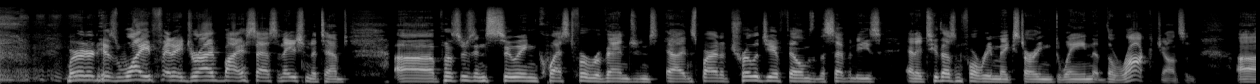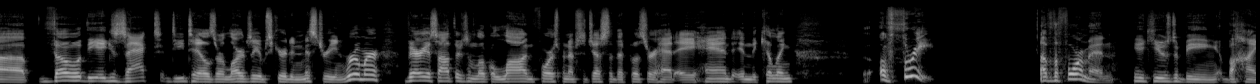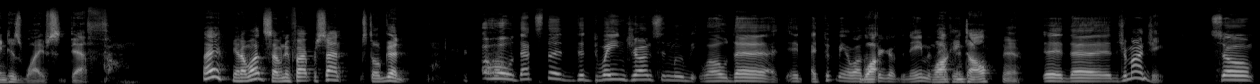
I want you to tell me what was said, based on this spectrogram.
murdered his wife in a drive by assassination attempt. Uh, ensuing quest for revenge uh, inspired a trilogy of films in the 70s and a 2004 remake starring Dwayne The Rock Johnson. Uh, though the exact details are largely obscured in mystery and rumor, various authors and local law enforcement have suggested that Pusser had a hand in the killing of three of the four men he accused of being behind his wife's death. Hey, you know what? 75%, still good. Oh, that's the the Dwayne Johnson movie. Well, the it, it took me a while Wa- to figure out the name of it. Walking it. Tall? Yeah. Uh, the Jumanji. So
